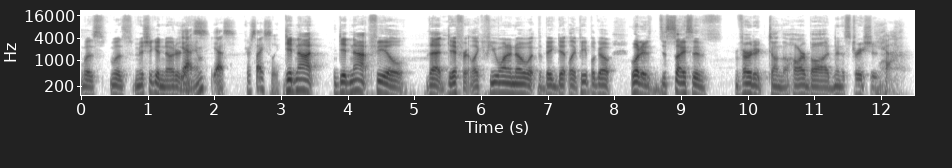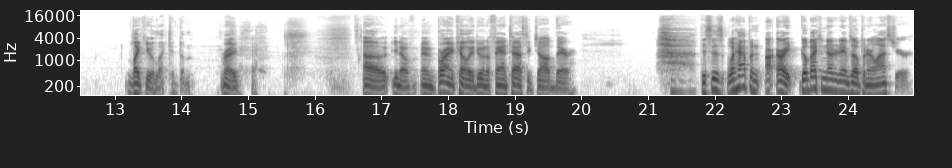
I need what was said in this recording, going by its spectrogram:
Was was Michigan Notre Yes, Dame? yes, yes, precisely. Did not did not feel that different. Like if you want to know what the big di- like people go, what a decisive verdict on the Harbaugh administration. Yeah. like you elected them, right? uh, you know, and Brian Kelly doing a fantastic job there. this is what happened. All right, go back to Notre Dame's opener last year.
